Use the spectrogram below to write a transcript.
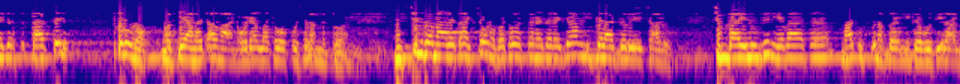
ነገር ስታቅል ጥሩ ነው መፍትሄ ያመጣል ማለት ነው። ወደ አላህ ተወኩል ስለምትሆን ይችን በማለታቸው ነው በተወሰነ ደረጃም ሊገላገሉ የቻሉት። ችምባይሉ ግን የባሰ ማጥ ውስጥ ነበር የሚገቡት ይላሉ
